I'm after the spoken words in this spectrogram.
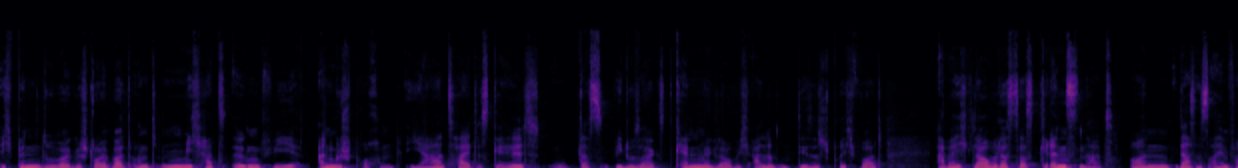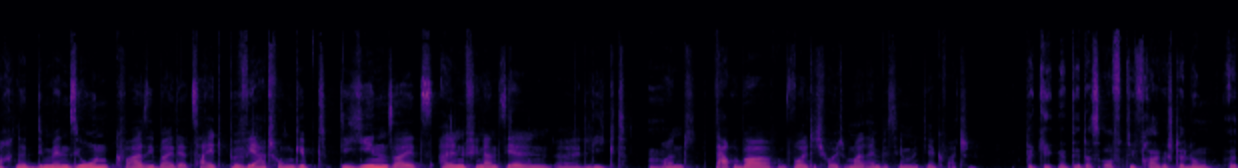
ich bin drüber gestolpert und mich hat es irgendwie angesprochen. Ja, Zeit ist Geld. Das, wie du sagst, kennen wir, glaube ich, alle, dieses Sprichwort. Aber ich glaube, dass das Grenzen hat und dass es einfach eine Dimension quasi bei der Zeitbewertung gibt, die jenseits allen finanziellen äh, liegt. Mhm. Und darüber wollte ich heute mal ein bisschen mit dir quatschen. Begegnet dir das oft, die Fragestellung, äh,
